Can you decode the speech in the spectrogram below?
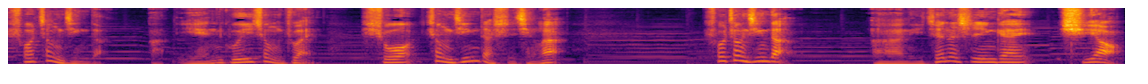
说正经的啊，言归正传，说正经的事情了。说正经的啊，你真的是应该需要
